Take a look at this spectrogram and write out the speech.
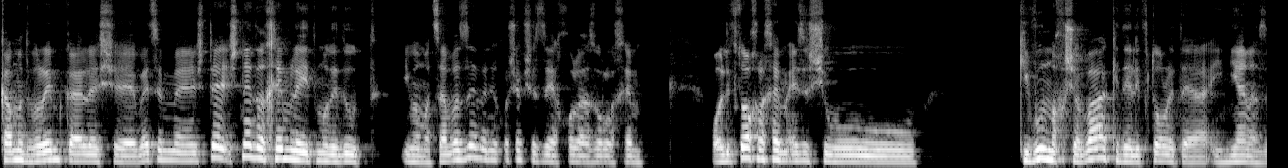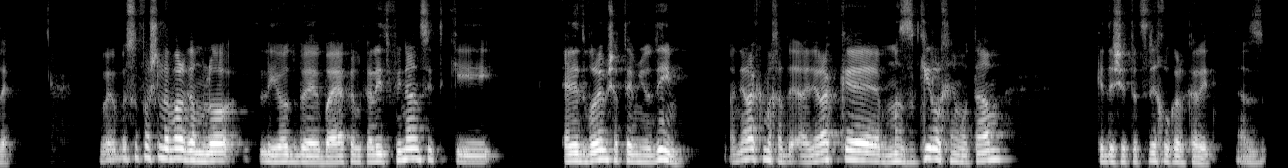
כמה דברים כאלה שבעצם אה, שתי, שני דרכים להתמודדות עם המצב הזה, ואני חושב שזה יכול לעזור לכם, או לפתוח לכם איזשהו כיוון מחשבה כדי לפתור את העניין הזה. ובסופו של דבר גם לא להיות בבעיה כלכלית פיננסית, כי אלה דברים שאתם יודעים. אני רק, מחד... אני רק אה, מזכיר לכם אותם, כדי שתצליחו כלכלית. אז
